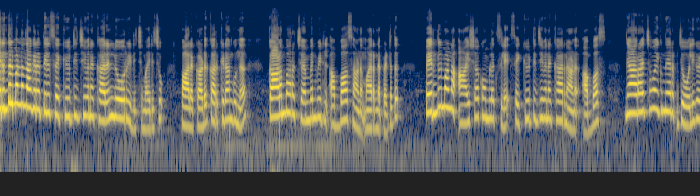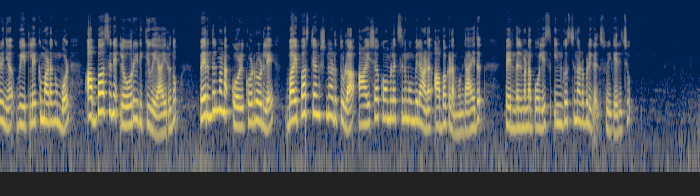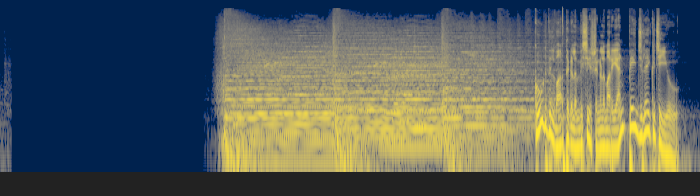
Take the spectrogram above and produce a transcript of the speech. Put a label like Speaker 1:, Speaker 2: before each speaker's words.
Speaker 1: പെരിന്തൽമണ്ണ നഗരത്തിൽ സെക്യൂരിറ്റി ജീവനക്കാരൻ ലോറി ഇടിച്ചു മരിച്ചു. പാലക്കാട് കർക്കിടാങ്കുന്ന് കാളമ്പാറ ചെമ്പൻ വീട്ടിൽ അബ്ബാസ് ആണ് മരണപ്പെട്ടത്. പെരിന്തൽമണ്ണ ആയിഷ കോംപ്ലക്സിലെ സെക്യൂരിറ്റി ജീവനക്കാരനാണ് അബ്ബാസ്. ഞായറാഴ്ച വൈകുന്നേരം ജോലി കഴിഞ്ഞ് വീട്ടിലേക്ക് മടങ്ങുമ്പോൾ അബ്ബാസിനെ ലോറി ഇടിക്കുകയായിരുന്നു. പെരിന്തൽമണ്ണ കോഴിക്കോട് റോഡിലെ ബൈപ്പാസ് ജംഗ്ഷനടുത്തുള്ള ആയിഷ കോംപ്ലക്സിന് മുമ്പിലാണ് അപകടമുണ്ടായത്. പെരിന്തൽമണ്ണ പോലീസ് ഇൻക്വസ്റ്റ് നടപടികൾ സ്വീകരിച്ചു.
Speaker 2: കൂടുതൽ വാർത്തകളും വിശേഷങ്ങളും അറിയാൻ പേജ് ലൈക്ക് ചെയ്യൂ.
